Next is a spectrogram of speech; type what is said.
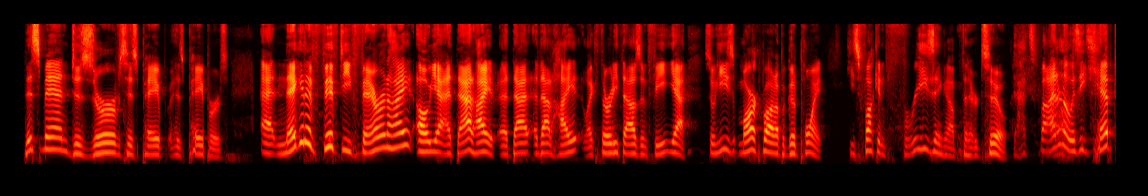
this man deserves his paper, his papers at negative fifty Fahrenheit. Oh yeah, at that height, at that at that height, like thirty thousand feet. Yeah. So he's Mark brought up a good point. He's fucking freezing up there too. That's But I don't know. Is he kept?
